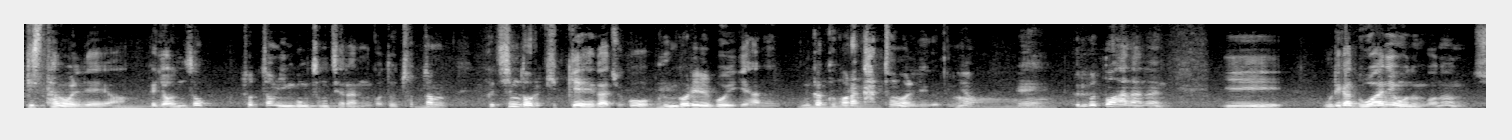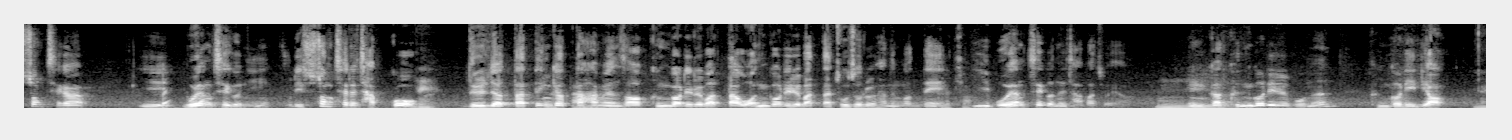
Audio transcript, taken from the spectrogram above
비슷한 원리예요. 음. 그 연속 초점 인공수정체라는 것도 초점 그 심도를 깊게 해가지고 네. 근거리를 보이게 하는. 그러니까 음. 그거랑 같은 원리거든요. 아. 예. 그리고 또 하나는 이 우리가 노안이 오는 거는 수정체가 이 모양체근이 우리 수정체를 잡고 네. 늘렸다 땡겼다 아. 하면서 근거리를 봤다 원거리를 봤다 조절을 하는 건데 그렇죠. 이 모양체근을 잡아줘요. 음. 그러니까 근거리를 보는 근거리력 네.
